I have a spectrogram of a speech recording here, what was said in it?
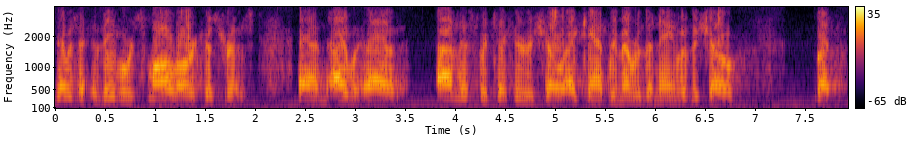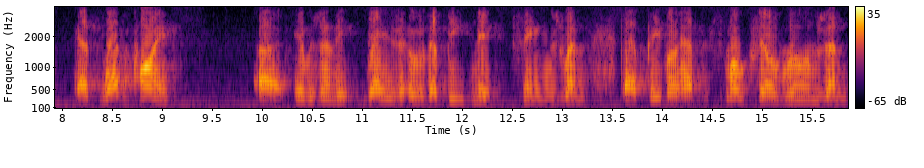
there was a, they were small orchestras, and I uh, on this particular show I can't remember the name of the show, but at one point uh, it was in the days of the beatnik scenes when uh, people had smoke-filled rooms and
